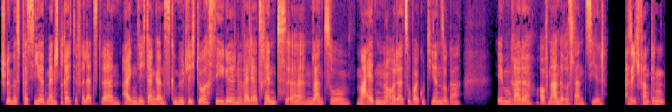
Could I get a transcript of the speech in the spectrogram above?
Schlimmes passiert, Menschenrechte verletzt werden, eigentlich dann ganz gemütlich durchsegeln, weil der Trend, äh, ein Land zu meiden oder zu boykottieren sogar, eben gerade auf ein anderes Land zielt. Also ich fand den,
